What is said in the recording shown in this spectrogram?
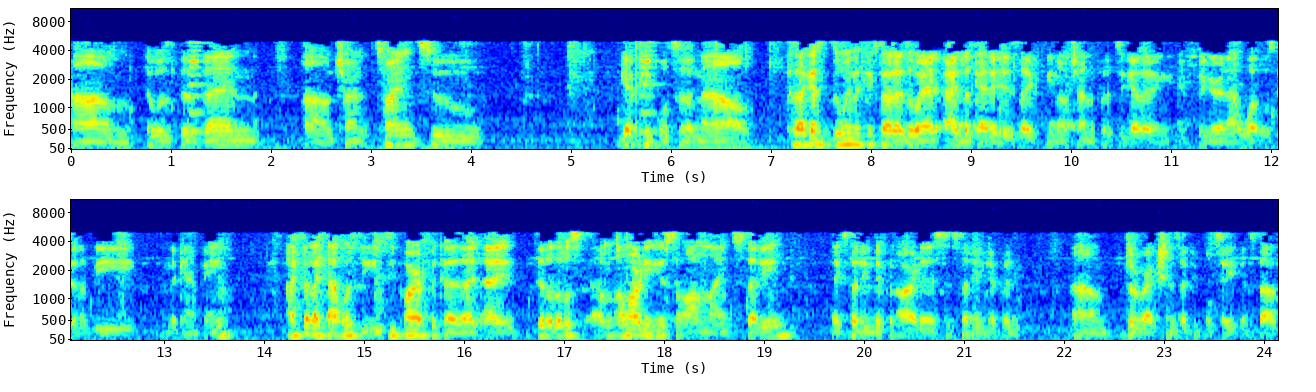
um, it was the then um, trying trying to get people to now. Because I guess doing the Kickstarter, the way I, I look at it is like you know trying to put it together and, and figuring out what was going to be in the campaign. I feel like that was the easy part because I, I did a little. I'm, I'm already used to online studying, like studying different artists and studying different um, directions that people take and stuff.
